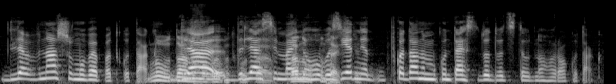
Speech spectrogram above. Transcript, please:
Для в нашому випадку так ну, для випадку, для так. сімейного воз'єднання в даному контексті до 21 року, так.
